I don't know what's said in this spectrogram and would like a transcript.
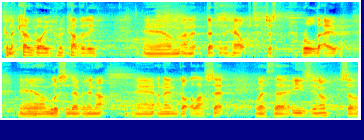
kind of cowboy recovery, um, and it definitely helped. Just rolled it out, um, loosened everything up, uh, and then got the last set with uh, ease, you know. So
